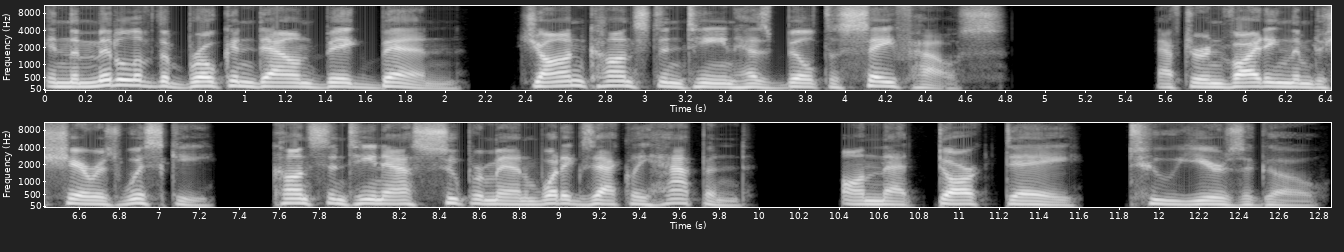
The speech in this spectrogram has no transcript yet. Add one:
In the middle of the broken down Big Ben, John Constantine has built a safe house. After inviting them to share his whiskey, Constantine asks Superman what exactly happened on that dark day two years ago.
